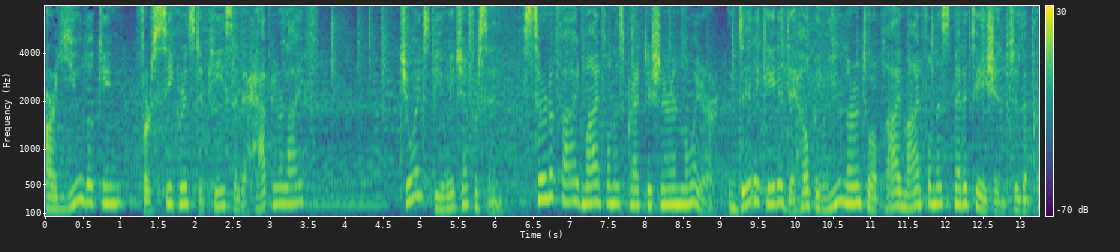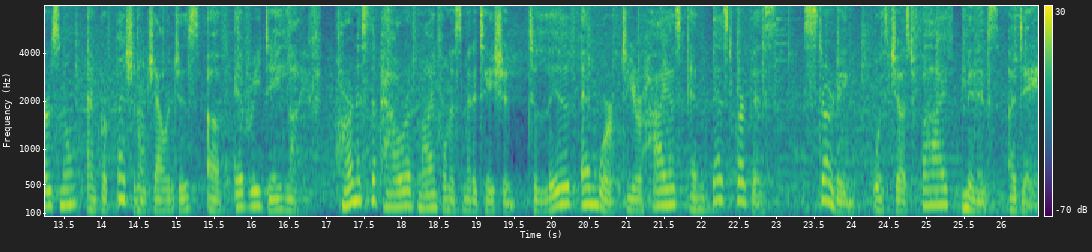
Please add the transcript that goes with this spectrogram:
Are you looking for secrets to peace and a happier life? Join Spiwe Jefferson, certified mindfulness practitioner and lawyer, dedicated to helping you learn to apply mindfulness meditation to the personal and professional challenges of everyday life. Harness the power of mindfulness meditation to live and work to your highest and best purpose, starting with just five minutes a day.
